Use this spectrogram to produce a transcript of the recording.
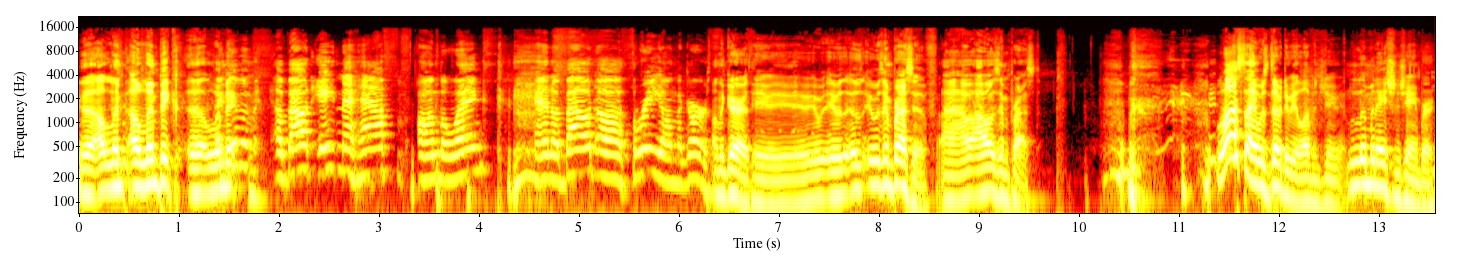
yeah, Olymp- Olympic uh, I Olympic give him about eight and a half on the length and about uh, three on the girth. on the girth. It, it- it was it was impressive. I, I was impressed. Last night was WWE Elimination Chamber,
